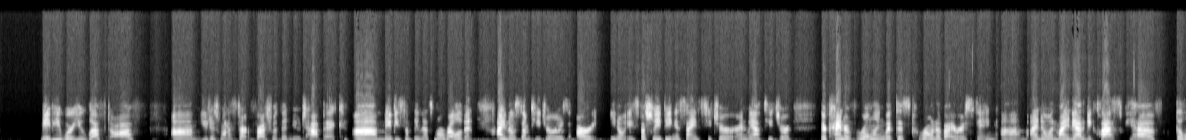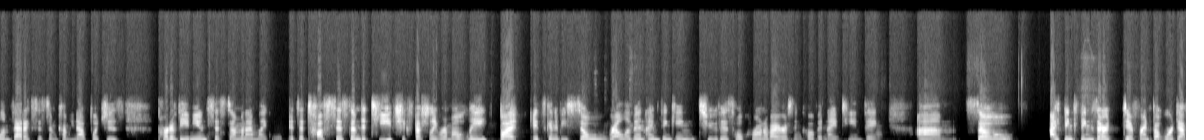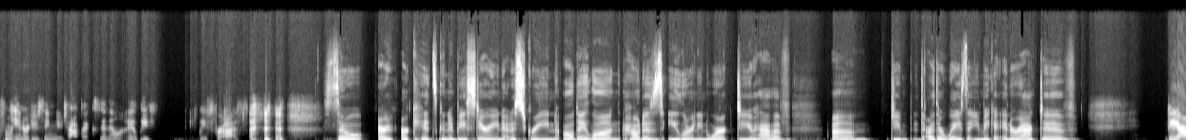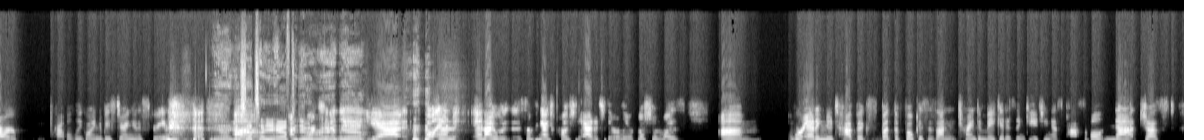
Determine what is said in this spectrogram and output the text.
maybe where you left off um, you just want to start fresh with a new topic, um, maybe something that's more relevant. I know some teachers are, you know, especially being a science teacher and math teacher, they're kind of rolling with this coronavirus thing. Um, I know in my anatomy class, we have the lymphatic system coming up, which is part of the immune system. And I'm like, it's a tough system to teach, especially remotely, but it's going to be so relevant, I'm thinking, to this whole coronavirus and COVID 19 thing. Um, so I think things are different, but we're definitely introducing new topics, and at least at least for us. so, are, are kids going to be staring at a screen all day long? How does e learning work? Do you have, um, do you, are there ways that you make it interactive? They are probably going to be staring at a screen. yeah, I guess that's how you have to do it, right? Yeah. Yeah. well, and and I was something I probably should add to the earlier question was, um, we're adding new topics, but the focus is on trying to make it as engaging as possible, not just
